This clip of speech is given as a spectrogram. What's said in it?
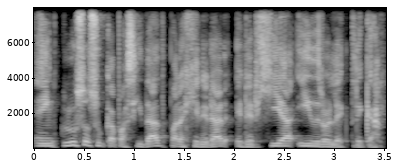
e incluso su capacidad para generar energía hidroeléctrica.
